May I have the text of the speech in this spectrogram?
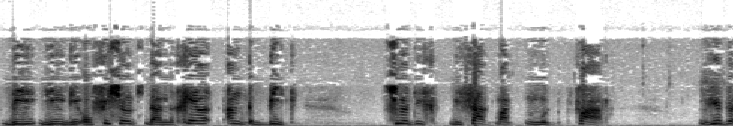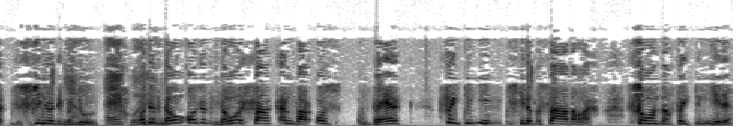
die die die officials dan geld aan te bied sodat die die saak maar moet vaar. Jy weet wat- jy sien wat ek Ja, bedoel. ek hoor Ons het nou ons het nou 'n saak aan waar ons werk 15 ure miskien op 'n Saterdag, Sondag 15 ure.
